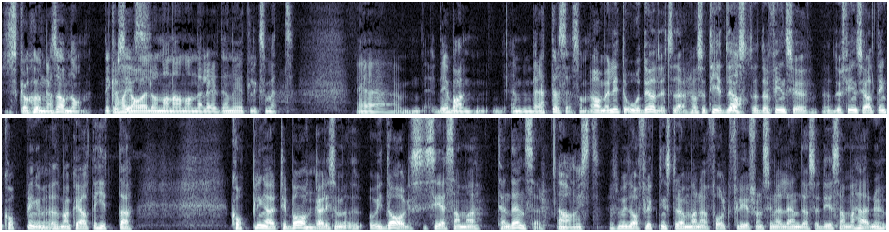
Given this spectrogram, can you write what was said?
ska sjungas av någon. Det kan Precis. vara jag eller någon annan eller den är ett, liksom ett eh, det är bara en, en berättelse som... Ja, men lite odödligt sådär. Alltså tidlöst. Det, finns ju, det finns ju alltid en koppling. Mm. Alltså, Man kan ju alltid hitta kopplingar tillbaka Mm. liksom, och idag se samma tendenser. Ja, visst. Som idag, flyktingströmmarna, folk flyr från sina länder. Alltså, det är samma här. Nu,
